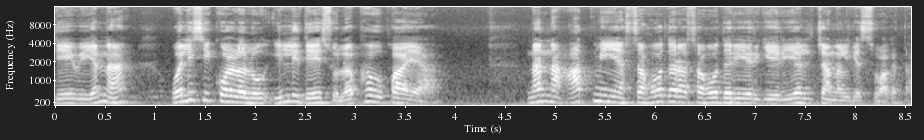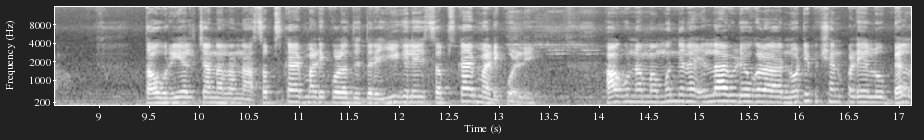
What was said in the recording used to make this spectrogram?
ದೇವಿಯನ್ನು ಒಲಿಸಿಕೊಳ್ಳಲು ಇಲ್ಲಿದೆ ಸುಲಭ ಉಪಾಯ. ನನ್ನ ಆತ್ಮೀಯ ಸಹೋದರ ಸಹೋದರಿಯರಿಗೆ ರಿಯಲ್ ಚಾನಲ್ಗೆ ಸ್ವಾಗತ. ತಾವು ರಿಯಲ್ ಚಾನಲನ್ನು ಸಬ್ಸ್ಕ್ರೈಬ್ ಮಾಡಿಕೊಳ್ಳದಿದ್ದರೆ ಈಗಲೇ ಸಬ್ಸ್ಕ್ರೈಬ್ ಮಾಡಿಕೊಳ್ಳಿ. ಹಾಗೂ ನಮ್ಮ ಮುಂದಿನ ಎಲ್ಲ ವಿಡಿಯೋಗಳ ನೋಟಿಫಿಕೇಷನ್ ಪಡೆಯಲು ಬೆಲ್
